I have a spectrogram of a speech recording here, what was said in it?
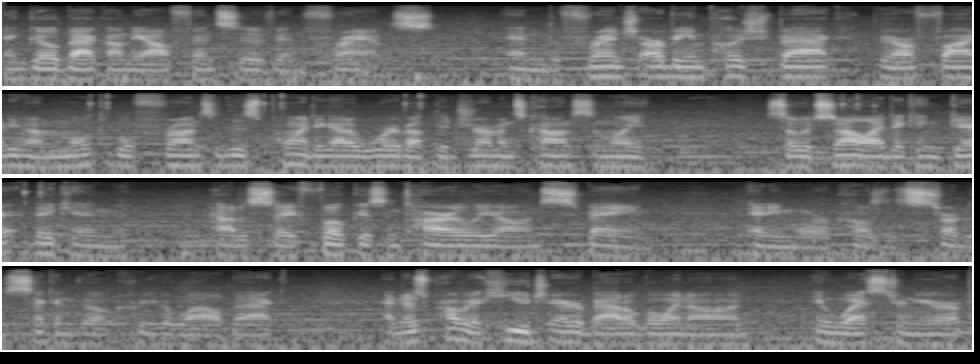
and go back on the offensive in France. And the French are being pushed back. They are fighting on multiple fronts at this point. They got to worry about the Germans constantly. So it's not like they can get they can how to say focus entirely on Spain anymore because it started Second Weltkrieg a while back. And there's probably a huge air battle going on in Western Europe,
